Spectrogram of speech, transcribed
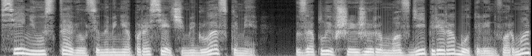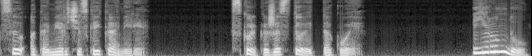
Сеня уставился на меня поросячьими глазками — Заплывшие жиром мозги переработали информацию о коммерческой камере. Сколько же стоит такое? Ерунду.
